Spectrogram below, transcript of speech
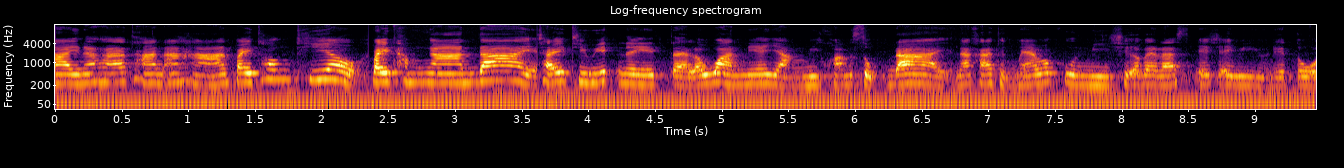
ายนะคะ ทานอาหารไปท่องเที่ยวไปทำงานได้ใช้ชีวิตในแต่ละวันเนี่ยอย่างมีความสุขได้นะคะ ถึงแม้ว่าคุณมีเชื้อไวรัส HIV อยู่ในตัว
